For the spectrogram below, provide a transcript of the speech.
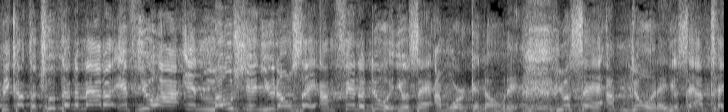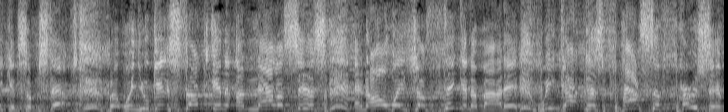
Because the truth of the matter, if you are in motion, you don't say, I'm finna do it. You'll say, I'm working on it. You'll say, I'm doing it. You'll say, I'm taking some steps. But when you get stuck in analysis and always just thinking about it, we got this passive person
